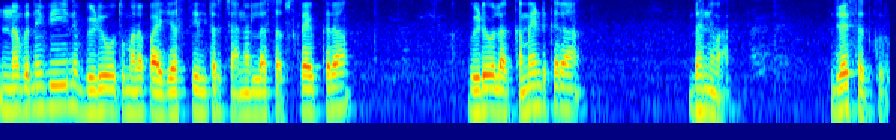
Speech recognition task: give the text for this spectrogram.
नवनवीन व्हिडिओ तुम्हाला पाहिजे असतील तर चॅनलला सबस्क्राईब करा. व्हिडिओला कमेंट करा. धन्यवाद. जय सद्गुरू.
